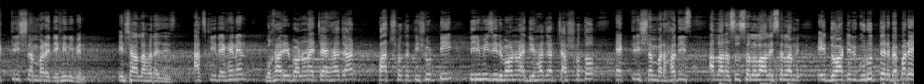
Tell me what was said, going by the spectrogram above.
একত্রিশ নম্বরে দেখে নেবেন। ইনশাআল্লাহ রাজিজ আজকে দেখে নেন, বুখারির বর্ণনায় চার হাজার পাঁচশত তেষট্টি, তিরমিজির বর্ণনায় দুই হাজার চারশত একত্রিশ নম্বর হাদিস। আল্লাহ রসুল সাল্লাহ আলি সাল্লাম এই দোয়াটির গুরুত্বের ব্যাপারে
